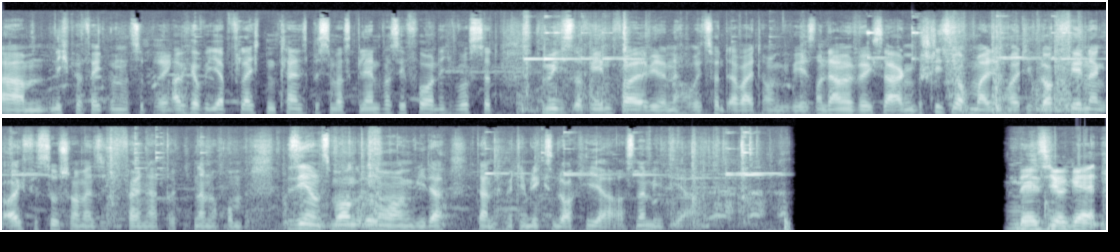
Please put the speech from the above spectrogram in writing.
ähm, nicht perfekt unterzubringen. Aber ich hoffe, ihr habt vielleicht ein kleines bisschen was gelernt, was ihr vorher nicht wusstet. Für mich ist es auf jeden Fall wieder eine Horizonterweiterung gewesen. Und damit würde ich sagen, beschließen wir auch mal den heutigen Vlog. Vielen Dank euch fürs Zuschauen. Wenn es euch gefallen hat, drückt einen Daumen nach oben. Wir sehen uns morgen und übermorgen wieder. Dann mit dem nächsten Vlog hier aus Namibia. There's you again.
